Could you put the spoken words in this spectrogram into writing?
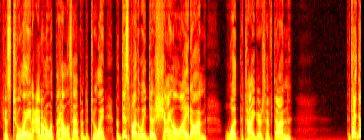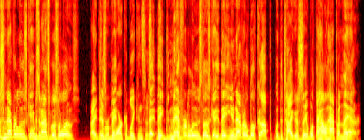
because Tulane, I don't know what the hell has happened to Tulane. But this, by the way, does shine a light on what the Tigers have done. The Tigers never lose games they're not supposed to lose, right? Ba- remarkably they, consistent. they never lose those games. They, you never look up with the Tigers and say, "What the hell happened there?"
